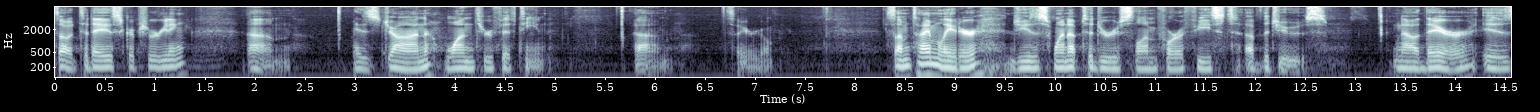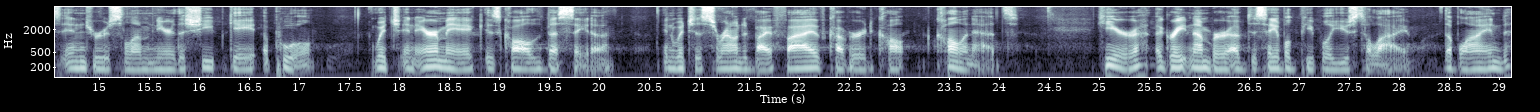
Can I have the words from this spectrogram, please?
So today's scripture reading um, is John 1 through 15. Um, so here we go. Sometime later, Jesus went up to Jerusalem for a feast of the Jews. Now there is in Jerusalem near the sheep gate a pool, which in Aramaic is called Bethsaida, and which is surrounded by five covered col- colonnades. Here, a great number of disabled people used to lie the blind,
